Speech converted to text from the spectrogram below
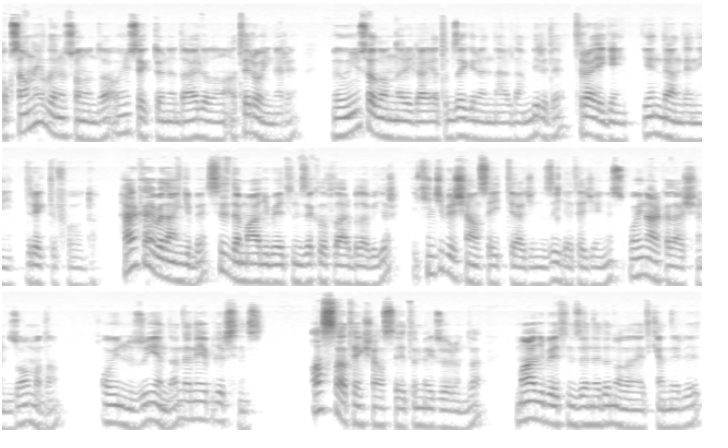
90'lı yılların sonunda oyun sektörüne dahil olan Atari oyunları ve oyun salonlarıyla hayatımıza girenlerden biri de Try Again, yeniden deneyin direktifi oldu. Her kaybeden gibi siz de mağlubiyetinize kılıflar bulabilir, ikinci bir şansa ihtiyacınızı ileteceğiniz oyun arkadaşlarınız olmadan oyununuzu yeniden deneyebilirsiniz. Asla tek şansla yetinmek zorunda, mağlubiyetinize neden olan etkenleri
